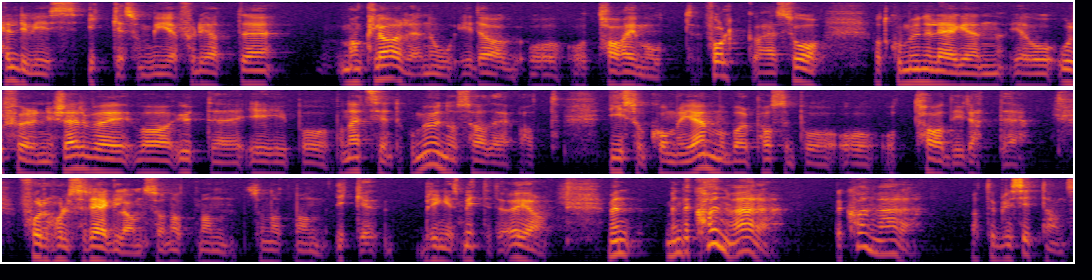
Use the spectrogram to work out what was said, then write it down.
heldigvis ikke så mye. fordi at eh, man klarer nå i dag å, å, ta imot folk. Og jeg så at kommunelegen og ordføreren i Skjervøy var ute i, på, på nettsiden til kommunen og sa det at de som kommer hjem, må bare passe på å, å ta de rette forholdsreglene, sånn at, man, sånn at man ikke bringer smitte til øya. Men, men, det kan være det kan være at det blir sittende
